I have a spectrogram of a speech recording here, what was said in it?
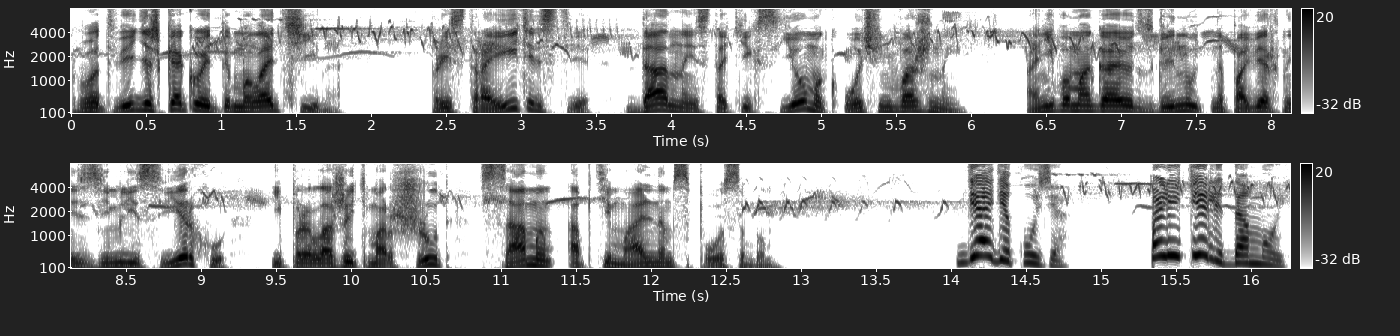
Вот видишь, какой ты молодчина. При строительстве данные из таких съемок очень важны. Они помогают взглянуть на поверхность Земли сверху и проложить маршрут самым оптимальным способом. Дядя Кузя, полетели домой.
